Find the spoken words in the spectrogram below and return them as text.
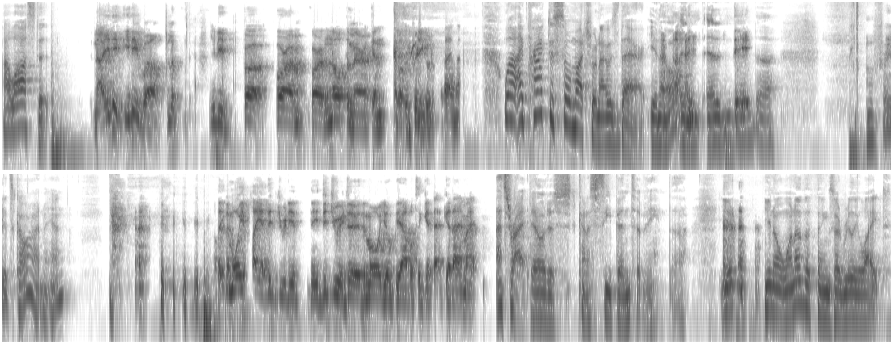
I lost it. No, you did. You did well. Look, you did for for a for a North American. It was a pretty good play. Well, I practiced so much when I was there, you know, and, and, and uh, I'm afraid it's gone, man. I think the more you play a didgeridoo, the didgeridoo, the more you'll be able to get that good, g'day, mate. That's right. It'll just kind of seep into me. The, you, you know, one of the things I really liked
